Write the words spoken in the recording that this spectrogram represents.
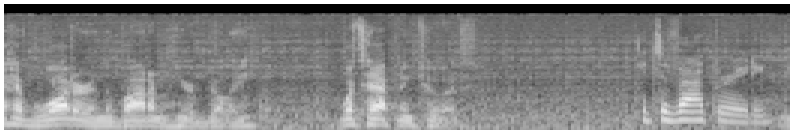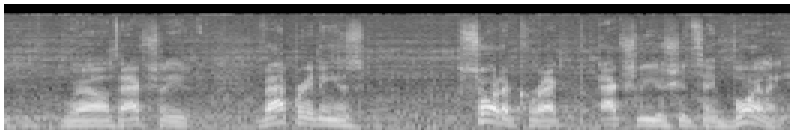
have water in the bottom here, Billy. What's happening to it? It's evaporating. Well, it's actually, evaporating is sort of correct. Actually, you should say boiling.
